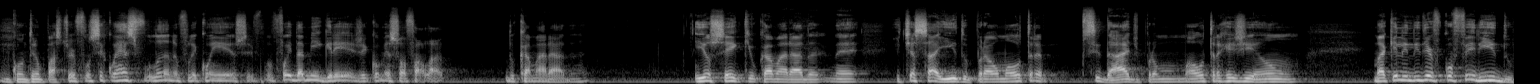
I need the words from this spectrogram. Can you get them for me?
encontrei um pastor, falou: Você conhece Fulano? Eu falei: Conheço. Ele falou: Foi da minha igreja. E começou a falar do camarada. Né? E eu sei que o camarada né, ele tinha saído para uma outra cidade, para uma outra região. Mas aquele líder ficou ferido.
